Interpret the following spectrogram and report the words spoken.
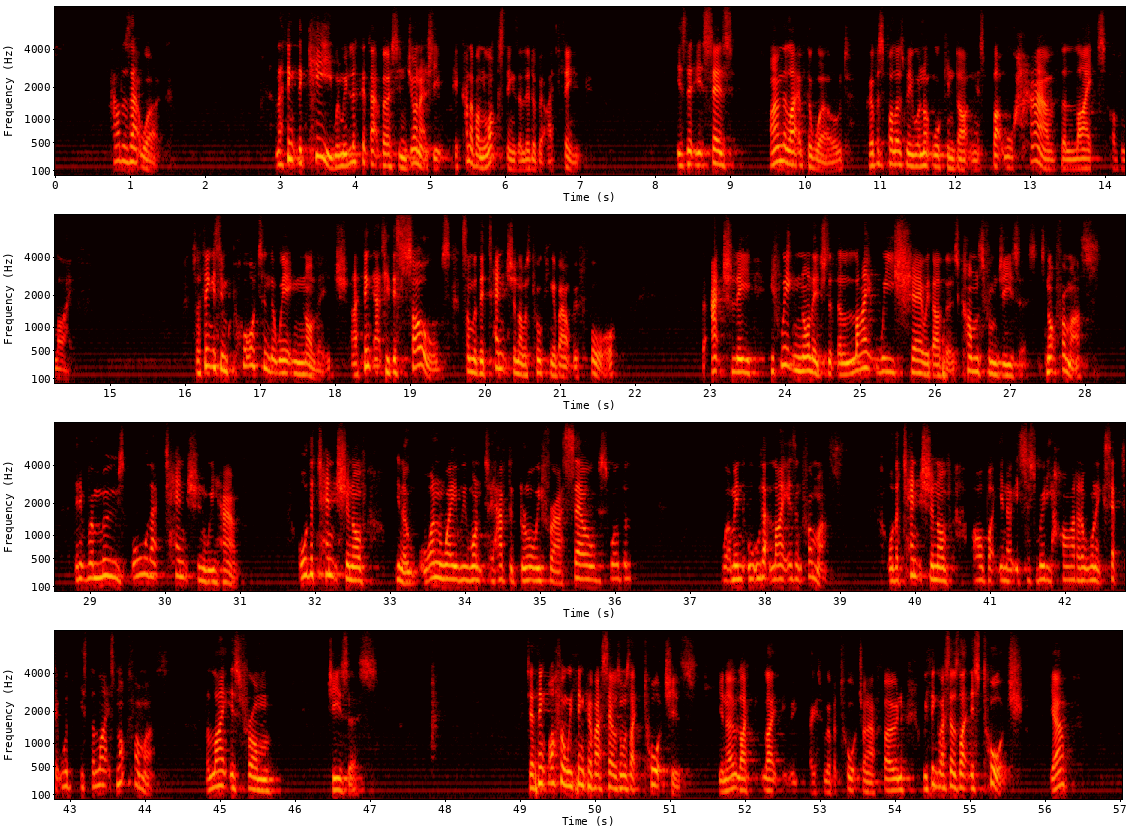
How does that work? And I think the key, when we look at that verse in John, actually, it kind of unlocks things a little bit, I think, is that it says, I am the light of the world. Whoever follows me will not walk in darkness, but will have the light of life. So I think it's important that we acknowledge, and I think actually this solves some of the tension I was talking about before, that actually, if we acknowledge that the light we share with others comes from Jesus, it's not from us, then it removes all that tension we have. All the tension of, you know, one way we want to have the glory for ourselves. Well, the, well I mean, all that light isn't from us or the tension of, oh, but you know, it's just really hard. I don't want to accept it. Well, it's the light's not from us. The light is from Jesus. See, I think often we think of ourselves almost like torches, you know, like, like I guess we have a torch on our phone. We think of ourselves like this torch, yeah?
